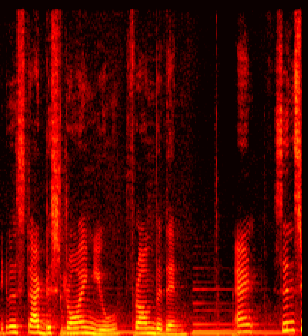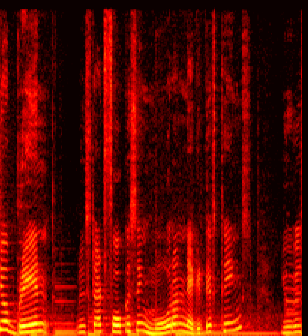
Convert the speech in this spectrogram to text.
it will start destroying you from within. And since your brain will start focusing more on negative things, you will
